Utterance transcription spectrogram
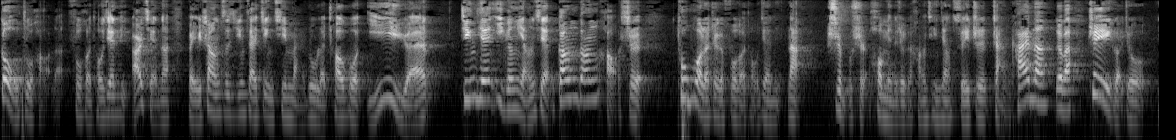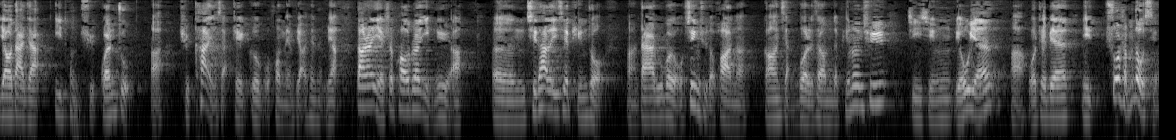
构筑好了复合头肩底，而且呢，北上资金在近期买入了超过一亿元，今天一根阳线刚刚好是突破了这个复合头肩底，那。是不是后面的这个行情将随之展开呢？对吧？这个就邀大家一同去关注啊，去看一下这个股后面表现怎么样。当然也是抛砖引玉啊，嗯，其他的一些品种啊，大家如果有兴趣的话呢，刚刚讲过了，在我们的评论区进行留言啊，我这边你说什么都行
